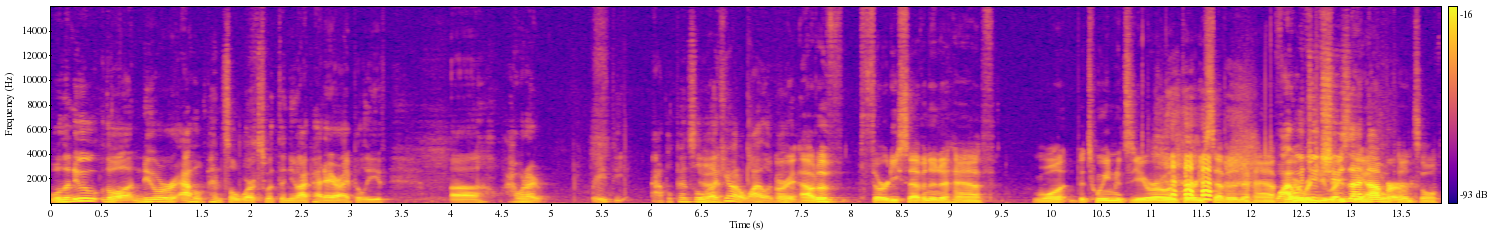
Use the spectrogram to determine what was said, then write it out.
Well, the new, the newer Apple Pencil works with the new iPad Air, I believe. Uh, how would I rate the Apple Pencil? Well, Yeah. that came out a while ago. All right. Out of 37 and a half, one between zero and 37 and a half. Why where would you you choose rate that the number? Apple Pencil?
